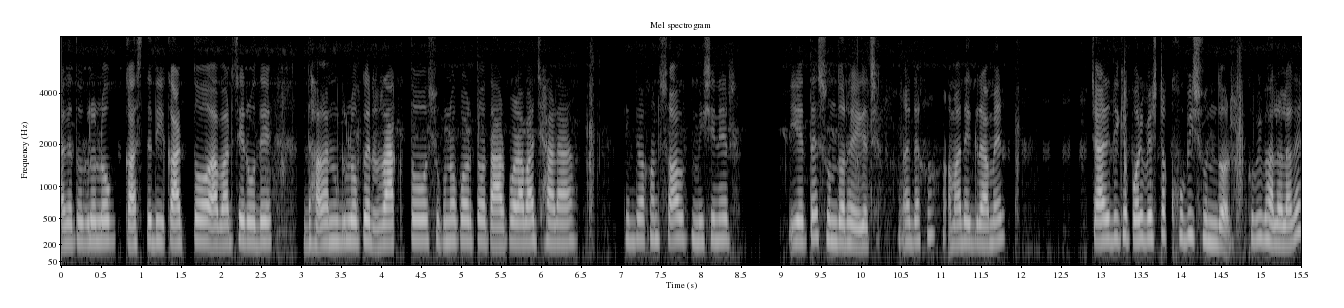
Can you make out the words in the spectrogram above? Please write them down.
আগে তো ওগুলো লোক কাস্তে দিয়ে কাটতো, আবার সে রোদে ধানগুলোকে রাখতো, শুকনো করতো, তারপর আবার ঝাড়া। কিন্তু এখন সব মেশিনের ইয়েতে সুন্দর হয়ে গেছে। আর দেখো, আমাদের গ্রামের চারিদিকে পরিবেশটা খুবই সুন্দর, খুবই ভালো লাগে।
